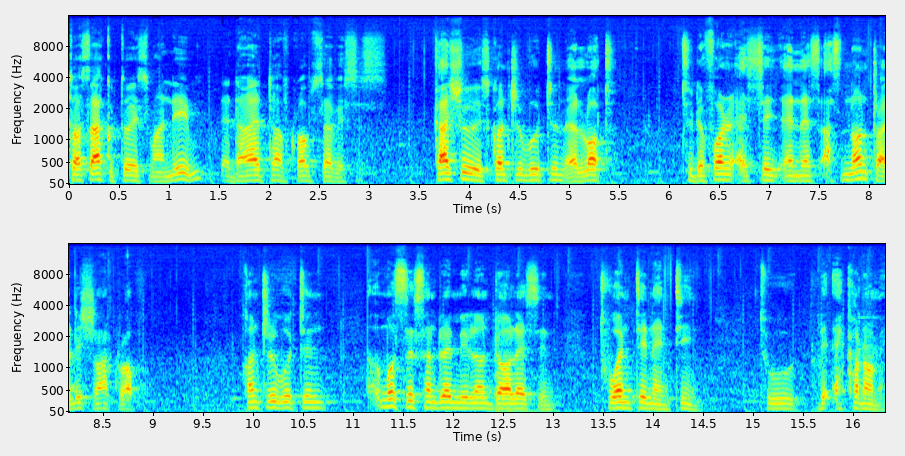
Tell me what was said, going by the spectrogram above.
Osei-Akoto is my name, the Director of Crop Services. Cashew is contributing a lot to the foreign exchange earners as a non-traditional crop, contributing almost $600 million in 2019 to the economy.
